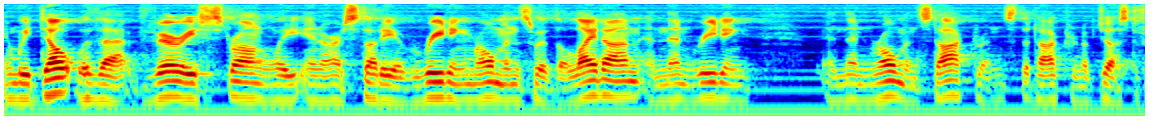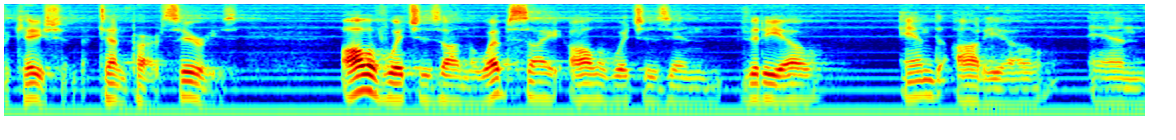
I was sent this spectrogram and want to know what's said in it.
And we dealt with that very strongly in our study of reading Romans with the light on and then reading and then Romans doctrines, the doctrine of justification, a 10 part series. All of which is on the website, all of which is in video and audio and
